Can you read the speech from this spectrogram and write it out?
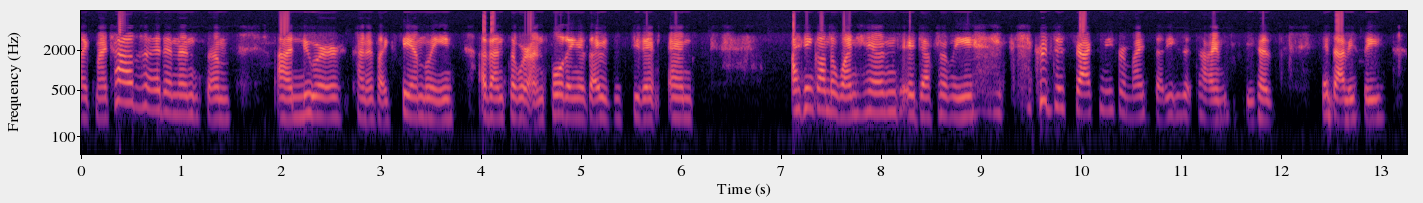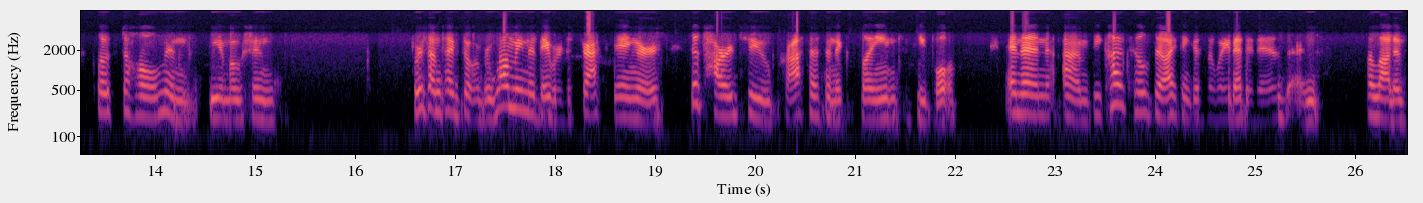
like my childhood and then some uh, newer kind of like family events that were unfolding as I was a student. And I think on the one hand, it definitely could distract me from my studies at times because it's obviously close to home and the emotions were sometimes so overwhelming that they were distracting or just hard to process and explain to people. And then um, because Hillsdale, I think, is the way that it is, and a lot of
